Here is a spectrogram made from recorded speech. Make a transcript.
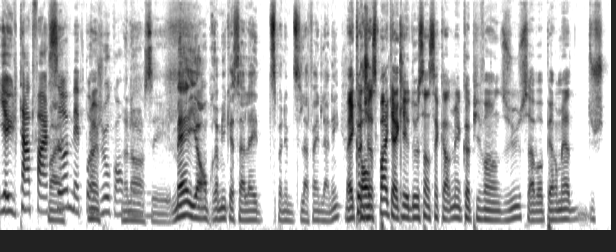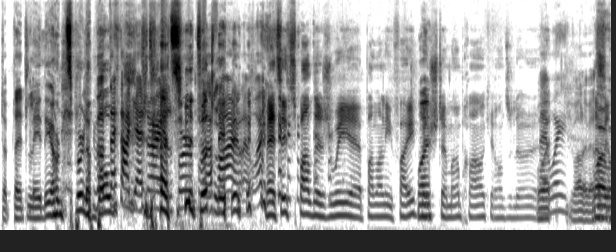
Il a eu le temps de faire Ouais. ça, mais pas le Ouais. jeu au complet. Non, non, c'est. Mais ils ont promis que ça allait être disponible d'ici la fin de l'année. Ben écoute, Donc, j'espère qu'avec les 250 000 copies vendues, ça va permettre de peut-être l'aider un petit peu le Il va pauvre. peut-être engager un helper pour le les- faire. là, ouais. Mais tu sais, tu parles de jouer euh, pendant les fêtes, Ouais. ben, justement, prends qui est rendu là. euh, Ben ouais. Ouais,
